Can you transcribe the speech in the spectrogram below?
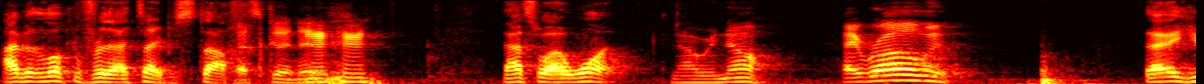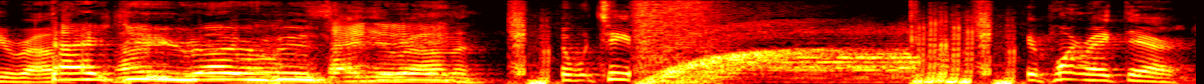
I've been looking for that type of stuff. That's good news. Mm-hmm. That's what I want. Now we know. Hey, Roman. Thank you, Roman. Thank you, Roman. Thank you, Roman. To your, your point right there.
